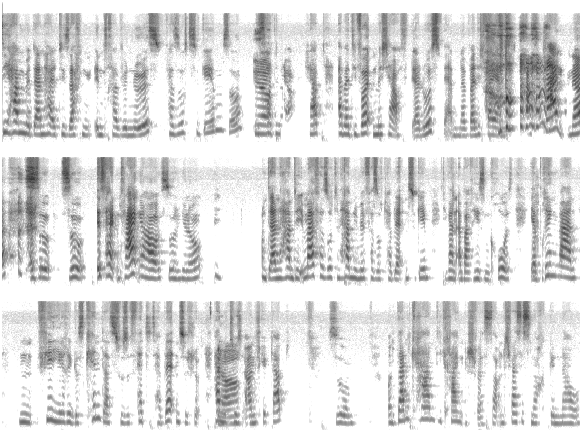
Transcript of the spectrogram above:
die haben mir dann halt die Sachen intravenös versucht zu geben, so. Das Ja. hat dann ja auch geklappt, aber die wollten mich ja auch wieder loswerden, ne? weil ich war ja nicht krank, ne? Also so ist halt ein Krankenhaus, so, you know. Und dann haben die immer versucht, dann haben die mir versucht, Tabletten zu geben, die waren aber riesengroß. Ja, bring mal ein vierjähriges Kind dazu, so fette Tabletten zu schlucken. Hat Ja. natürlich auch nicht geklappt. So. Und dann kam die Krankenschwester und ich weiß es noch genau,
